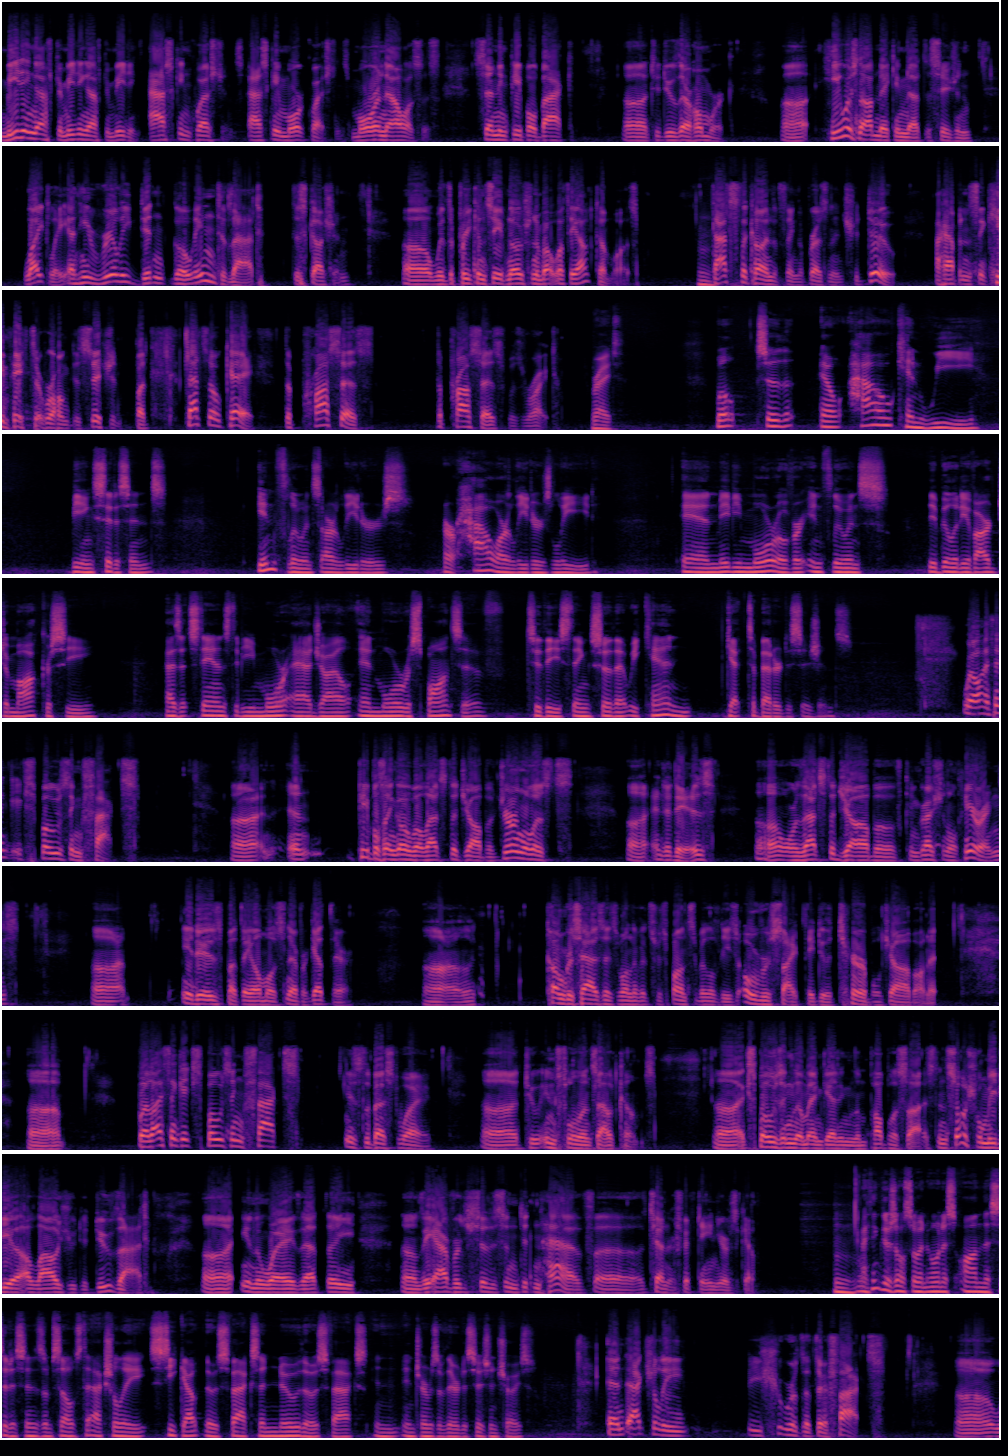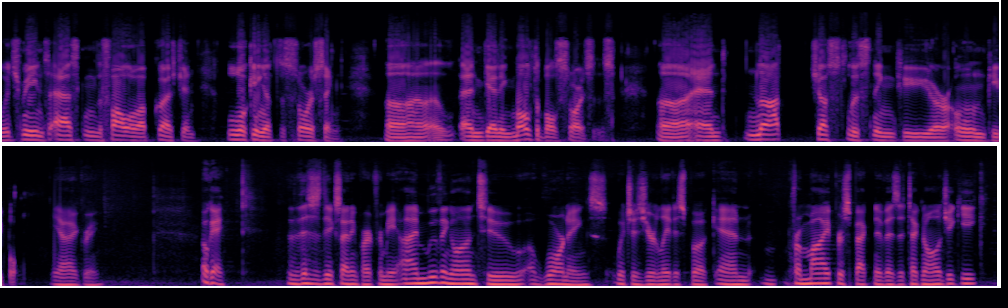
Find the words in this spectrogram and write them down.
meeting after meeting after meeting, asking questions, asking more questions, more analysis, sending people back uh, to do their homework. Uh, he was not making that decision lightly, and he really didn't go into that discussion uh, with the preconceived notion about what the outcome was. Hmm. That's the kind of thing a president should do. I happen to think he made the wrong decision, but that's okay. The process, the process was right. Right. Well, so the, you how can we being citizens, influence our leaders or how our leaders lead, and maybe moreover influence the ability of our democracy as it stands to be more agile and more responsive to these things so that we can get to better decisions? Well, I think exposing facts. Uh, and people think, oh, well, that's the job of journalists, uh, and it is, uh, or that's the job of congressional hearings. Uh, it is, but they almost never get there. Uh, Congress has as one of its responsibilities oversight. They do a terrible job on it. Uh, but I think exposing facts is the best way. to influence outcomes, uh, exposing them and getting them publicized. And social media allows you to do that uh, in a way that the uh, the average citizen didn't have uh, 10 or 15 years ago. Mm. I think there's also an onus on the citizens themselves to actually seek out those facts and know those facts in, in terms of their decision choice. And actually be sure that they're facts, uh, which means asking the follow up question, looking at the sourcing, uh, and getting multiple sources, uh, and not just listening to your own people. Yeah, I agree. Okay, this is the exciting part for me. I'm moving on to uh, Warnings, which is your latest book. And from my perspective as a technology geek,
